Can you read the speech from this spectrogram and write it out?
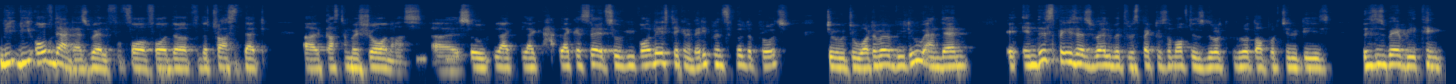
we, we owe that as well for, for, for the for the trust that customers show on us. so, like like like I said, so we've always taken a very principled approach to to whatever we do, and then in this space as well, with respect to some of these growth, growth opportunities this is where we think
